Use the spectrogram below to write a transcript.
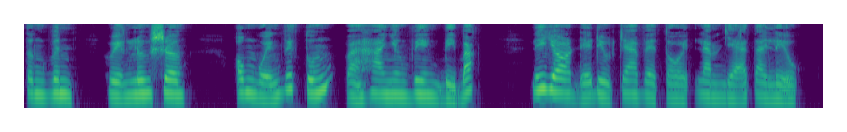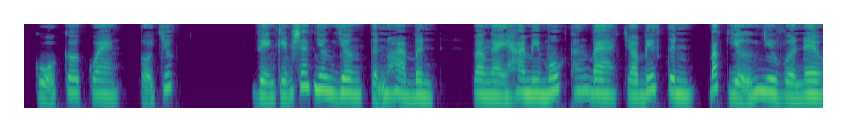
Tân Vinh, huyện Lương Sơn, ông Nguyễn Viết Tuấn và hai nhân viên bị bắt. Lý do để điều tra về tội làm giả tài liệu của cơ quan, tổ chức. Viện Kiểm sát Nhân dân tỉnh Hòa Bình vào ngày 21 tháng 3 cho biết tin bắt giữ như vừa nêu.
